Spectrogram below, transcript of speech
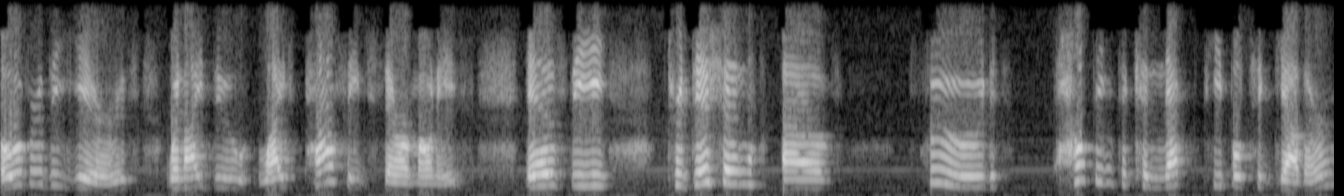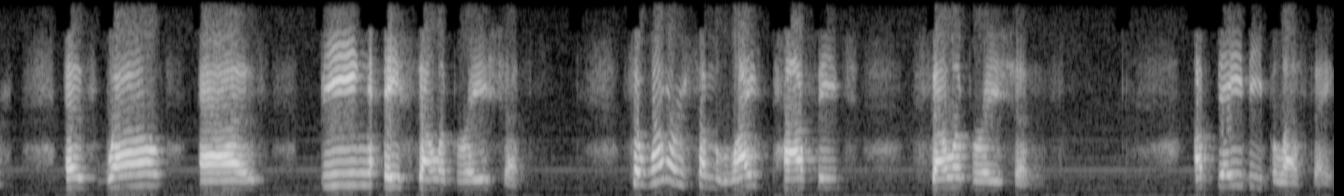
over the years when I do life passage ceremonies is the tradition of food helping to connect people together as well as being a celebration. So what are some life passage celebrations? A baby blessing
